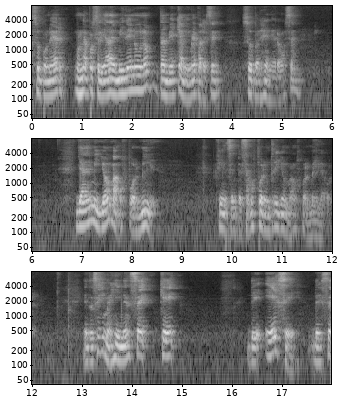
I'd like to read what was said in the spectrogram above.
suponer una posibilidad de mil en uno, también que a mí me parece súper generosa. Ya del millón vamos por mil. Fíjense, empezamos por un trillón, vamos por mil ahora. Entonces imagínense que de ese, de esa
